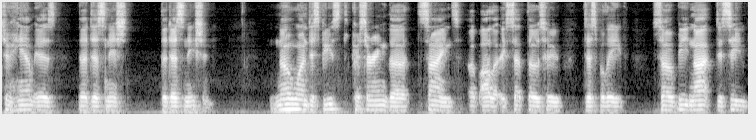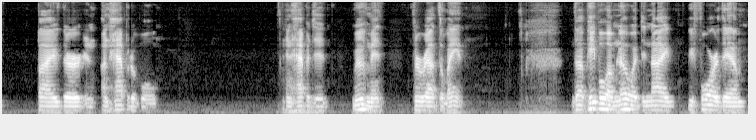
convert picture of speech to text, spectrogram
To Him is the destination. The destination. No one disputes concerning the signs of Allah except those who disbelieve. So be not deceived by their unhabitable inhabited movement throughout the land. The people of Noah denied before them,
